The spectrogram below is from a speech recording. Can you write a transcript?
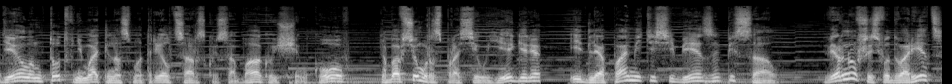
делом тот внимательно осмотрел царскую собаку и щенков Обо всем расспросил егеря И для памяти себе записал. Вернувшись во дворец,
